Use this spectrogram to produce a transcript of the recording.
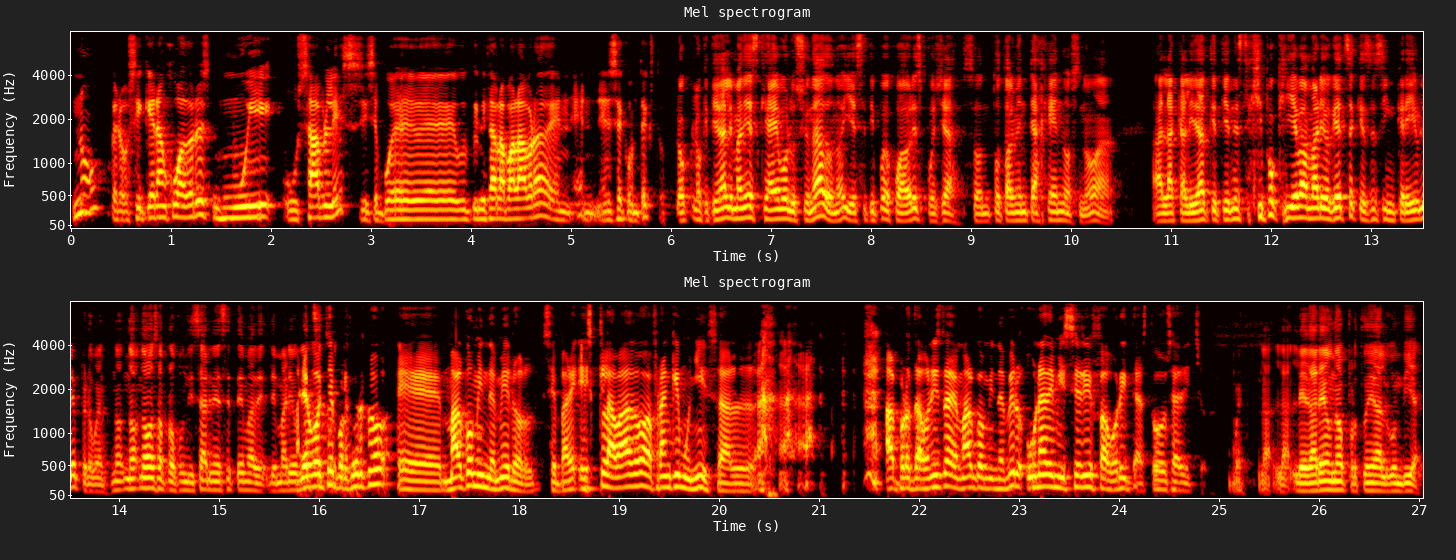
No, pero sí que eran jugadores muy usables, si se puede utilizar la palabra, en, ese contexto. Lo, que tiene Alemania es que ha evolucionado, ¿no? Y ese tipo de jugadores, pues ya, son totalmente ajenos, ¿no? A, la calidad que tiene este equipo que lleva Mario Götze, que eso es increíble, pero bueno, no, no, vamos a profundizar en ese tema de, Mario, Mario Götze. por cierto, eh, Malcolm in the Middle, se es clavado a Frankie Muñiz, al, al protagonista de Malcolm in the Middle, una de mis series favoritas, todo se ha dicho. Bueno, le daré una oportunidad algún día.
